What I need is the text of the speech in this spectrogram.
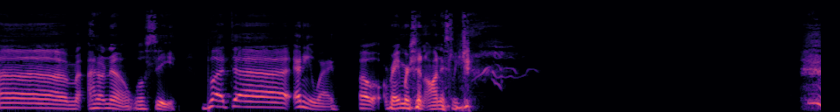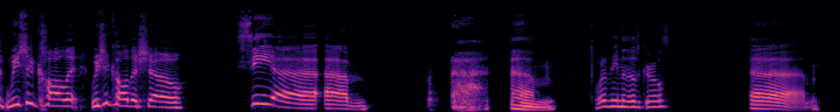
Um, I don't know. We'll see. But uh anyway. Oh, Ramerson honestly. we should call it we should call the show see uh um uh, um what are the name of those girls? Um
